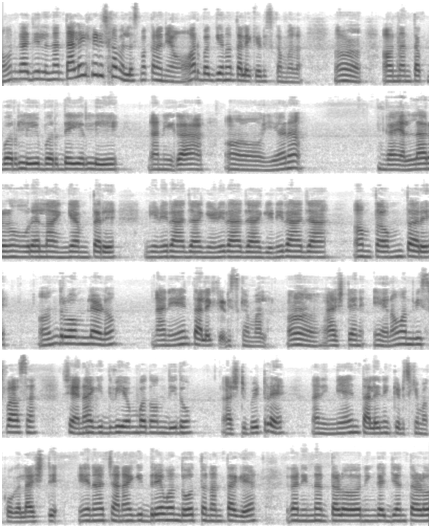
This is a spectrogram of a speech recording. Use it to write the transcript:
ಅವನಿಗಾಗಿಲ್ಲ. ನಾನು ತಲೆ ಕೆಡಿಸ್ಕೊಂಬಲ್ಲ ಸ್ಮಕ್ಕ ನಾನು ಯಾರ ಬಗ್ಗೆನೂ ತಲೆ ಕೆಡಿಸ್ಕೊಂಬಲ್ಲ. ಹ್ಞೂ, ಅವ್ನು ನನ್ನ ತಕ್ಕ ಬರಲಿ, ಬರದೇ ಇರಲಿ. ನಾನೀಗ ಏನೋ? ಈಗ ಎಲ್ಲರೂ ಊರೆಲ್ಲ ಹಂಗೆ ಅಂತಾರೆ ಗಿಣಿರಾಜ ಗಿಣಿರಾಜ ಗಿಣಿರಾಜ ಅಂತ ಅಂತಾರೆ ಅಂದ್ರು ಅಂಬ್ಲೇಳು ನಾನೇನು ತಲೆ ಕೆಡಿಸ್ಕೊಂಬಲ್ಲ. ಹ್ಞೂ ಅಷ್ಟೇ ಏನೋ ಒಂದು ವಿಶ್ವಾಸ. ಚೆನ್ನಾಗಿದ್ವಿ ಎಂಬುದೊಂದು ಇದು ಅಷ್ಟು ಬಿಟ್ಟರೆ ನಾನು ಇನ್ನೇನು ತಲೆನೇ ಕೆಡಿಸ್ಕೊಂಬಕ್ಕೆ ಹೋಗಲ್ಲ, ಅಷ್ಟೇ. ಏನೋ ಚೆನ್ನಾಗಿದ್ದರೆ ಒಂದು ಓದ್ತು ನಂತಾಗೆ, ಈಗ ನಿನ್ನಂತಾಳೋ ನಿಂಗಜ್ಜಿ ಅಂತಾಳೋ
